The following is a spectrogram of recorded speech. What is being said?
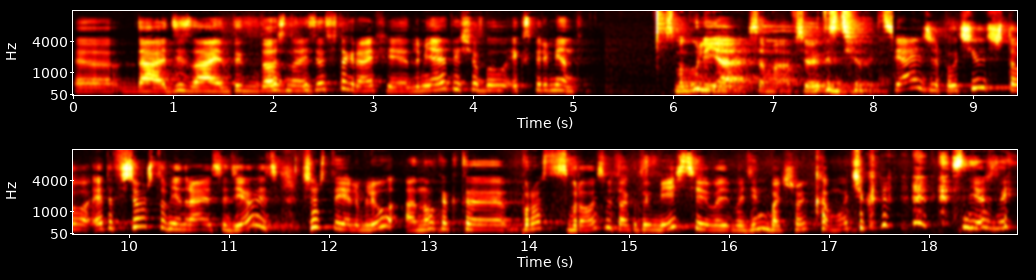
Э, да, дизайн, ты должна сделать фотографии. Для меня это еще был эксперимент. Смогу ли я сама все это сделать? Опять же, получилось, что это все, что мне нравится делать, все, что я люблю, оно как-то просто собралось вот так вот вместе в один большой комочек снежный,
